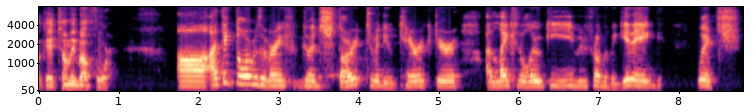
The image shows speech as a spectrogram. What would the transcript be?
Okay. Tell me about Thor. Uh, I think Thor was a very good start to a new character. I liked Loki even from the beginning, which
